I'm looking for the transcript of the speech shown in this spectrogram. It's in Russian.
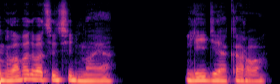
Глава 27. Лидия Каро.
